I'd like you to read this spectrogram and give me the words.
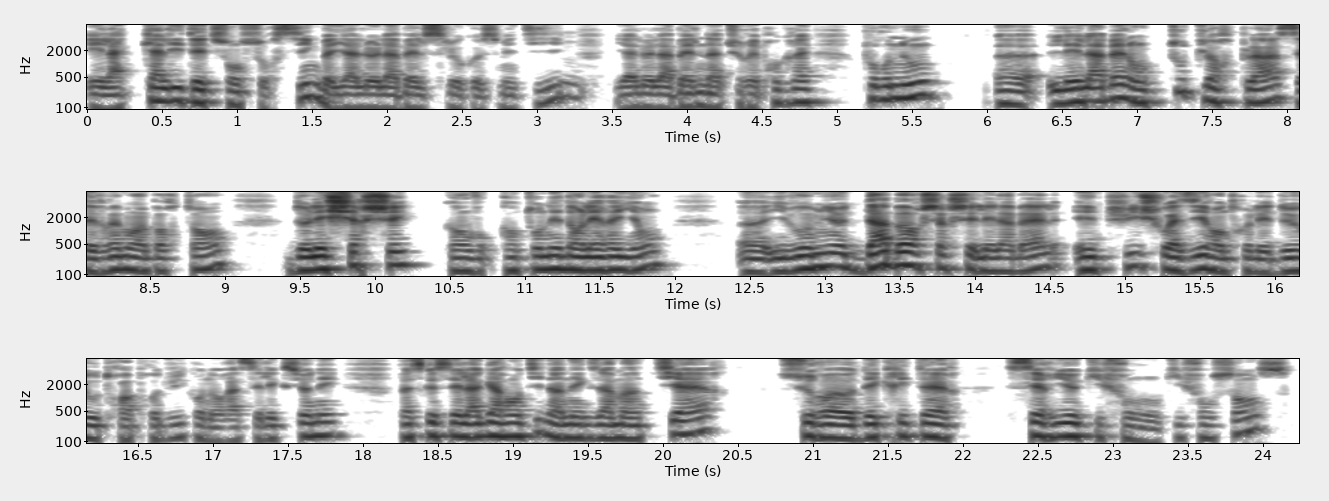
et, la qualité de son sourcing, ben, il y a le label Slow Cosmétique, Mmh. il y a le label Nature et Progrès. Pour nous, euh, les labels ont toute leur place, c'est vraiment important de les chercher quand, quand on est dans les rayons. Euh, il vaut mieux d'abord chercher les labels et puis choisir entre les deux ou trois produits qu'on aura sélectionnés, parce que c'est la garantie d'un examen tiers sur euh, des critères sérieux qui font, qui font sens.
